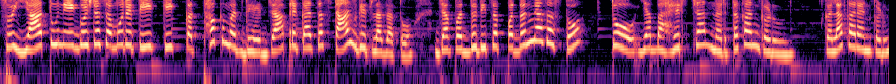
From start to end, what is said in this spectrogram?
सो यातून एक गोष्ट समोर येते की कथकमध्ये ज्या प्रकारचा स्टान्स घेतला जातो ज्या पद्धतीचा पदन्यास असतो तो या बाहेरच्या नर्तकांकडून कलाकारांकडून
